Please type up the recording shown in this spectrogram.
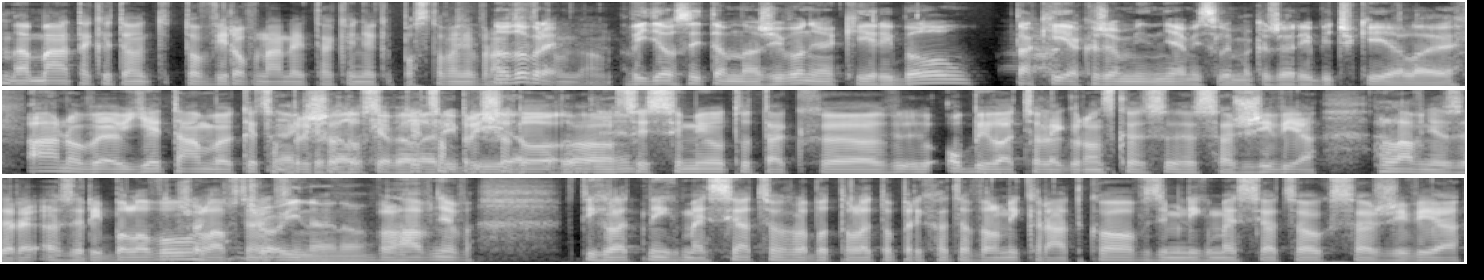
má takéto to vyrovnané také nejaké postavenie v rámci. No dobre, videl si tam naživo nejaký rybolov? Taký, akože my nemyslím akože rybičky, ale... Áno, je tam, keď som prišiel do, keď som prišiel do Sisimiutu, tak e, obyvateľe Grónska sa živia hlavne z, z rybolovu. Čo, hlavne, čo iné, no. Hlavne v, v tých letných mesiacoch, lebo to leto prichádza veľmi krátko, v zimných mesiacoch sa živia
